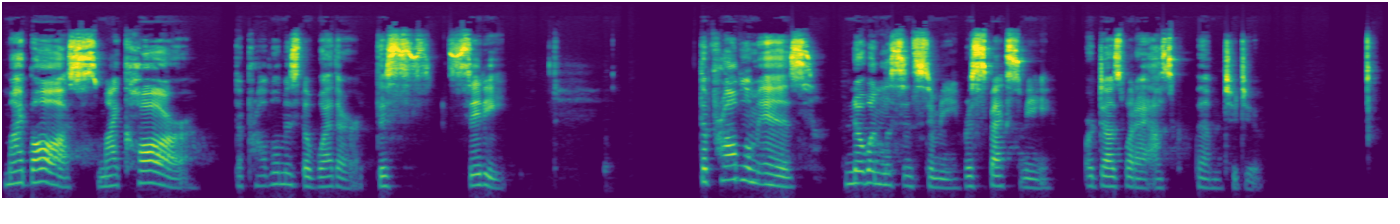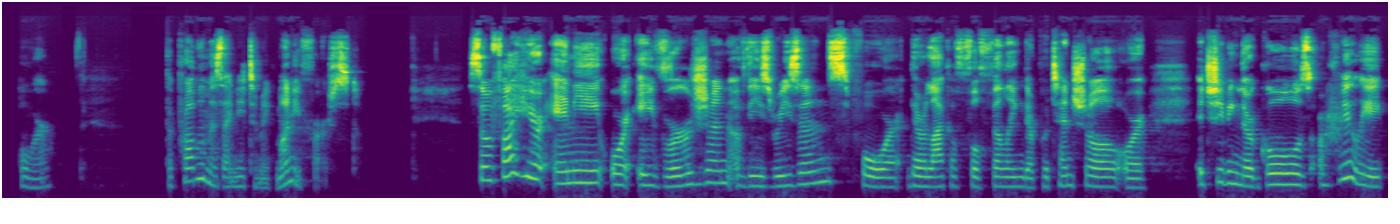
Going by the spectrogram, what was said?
my boss, my car. The problem is the weather, this city. The problem is no one listens to me, respects me, or does what I ask them to do. Or the problem is I need to make money first. So if I hear any or a version of these reasons for their lack of fulfilling their potential or achieving their goals or really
